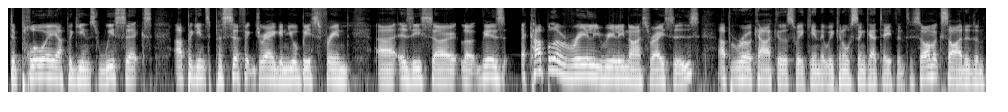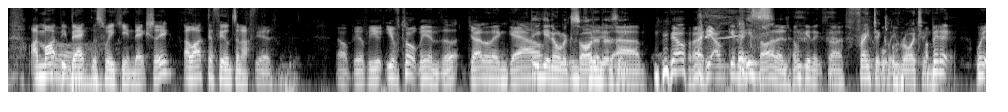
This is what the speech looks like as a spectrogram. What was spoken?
Deploy up against Wessex, up against Pacific Dragon, your best friend, uh, Izzy. So look, there's a couple of really, really nice races up at Ruakaka this weekend that we can all sink our teeth into. So I'm excited, and I might be back this weekend. Actually, I like the fields enough. Yeah. Oh, beautiful. You, you've taught me into it. Jodie Gal. You get all excited, into, is he? Um, no, yeah, I'm getting excited. I'm getting excited. Frantically I writing. better we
